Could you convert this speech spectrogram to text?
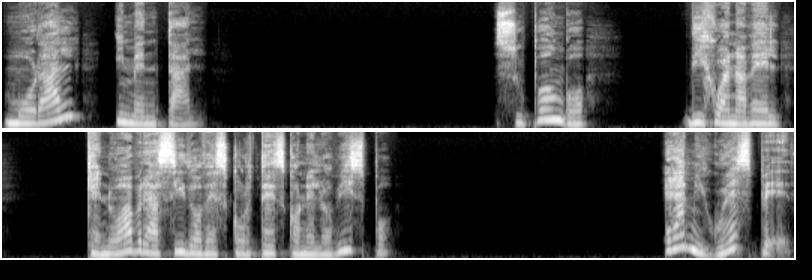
moral y mental. Supongo, dijo Anabel, que no habrá sido descortés con el obispo. Era mi huésped,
